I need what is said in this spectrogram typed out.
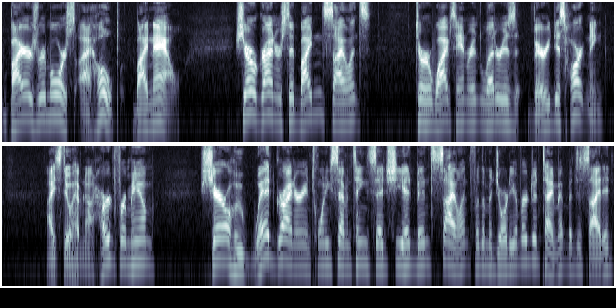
buyer's remorse, I hope, by now. Cheryl Griner said Biden's silence to her wife's handwritten letter is very disheartening. I still have not heard from him. Cheryl, who wed Griner in 2017, said she had been silent for the majority of her detainment, but decided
